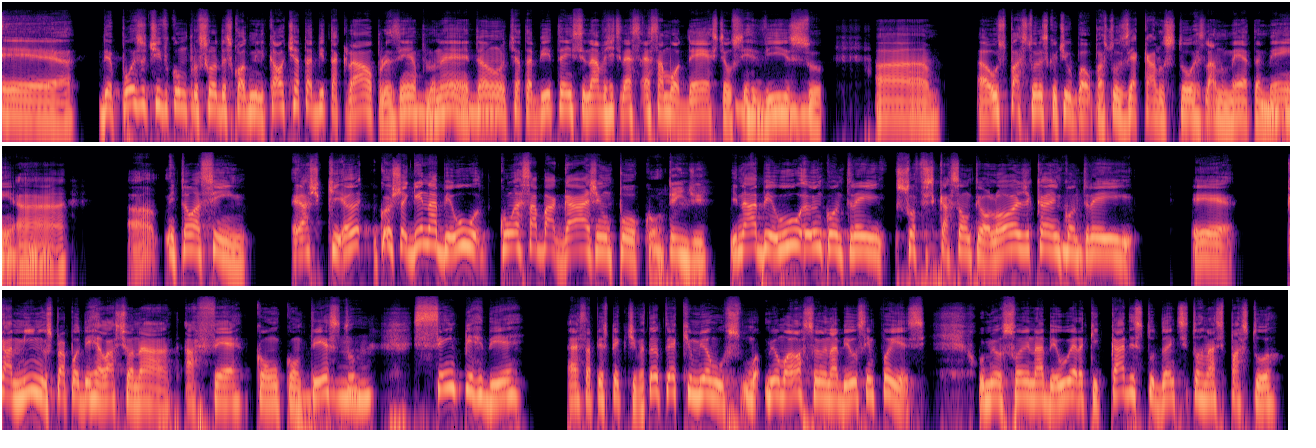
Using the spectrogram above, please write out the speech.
é, depois eu tive como professora da escola dominical a tia Tabita Krau, por exemplo, né? Uhum. Então, a tia Tabita ensinava a gente essa, essa modéstia, o serviço. Uhum. Uh, uh, os pastores que eu tive, o pastor Zé Carlos Torres lá no Mé também. Uh, então, assim, eu acho que eu cheguei na ABU com essa bagagem um pouco. Entendi. E na ABU eu encontrei sofisticação teológica, encontrei é, caminhos para poder relacionar a fé com o contexto, uhum. sem perder essa perspectiva. Tanto é que o meu, meu maior sonho na ABU sempre foi esse. O meu sonho na ABU era que cada estudante se tornasse pastor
